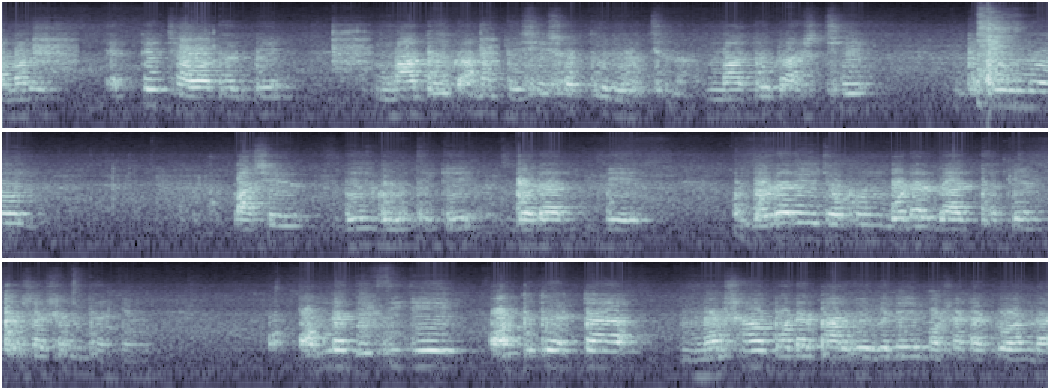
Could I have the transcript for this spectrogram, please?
আমার একটাই চাওয়া থাকবে, মাদক আমার দেশে সব তৈরি হচ্ছে না। মাদক আসছে বিভিন্ন পাশের দেশগুলো থেকে বর্ডার বর্ডারে যখন বর্ডার গার্ড থাকেন, প্রশাসন থাকেন, আমরা দেখছি যে অন্তত একটা মশা বর্ডার পার হয়ে গেলে মশাটাকে আমরা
